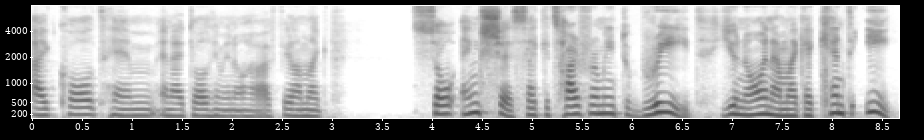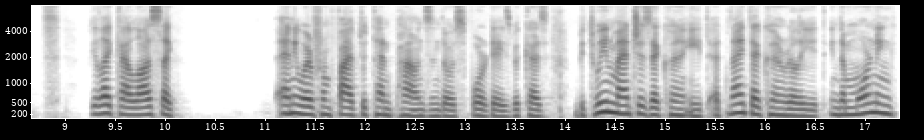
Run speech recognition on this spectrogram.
I called him and I told him, you know, how I feel. I'm like so anxious. Like it's hard for me to breathe, you know, and I'm like, I can't eat. I feel like I lost like anywhere from five to 10 pounds in those four days because between matches, I couldn't eat. At night, I couldn't really eat. In the morning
